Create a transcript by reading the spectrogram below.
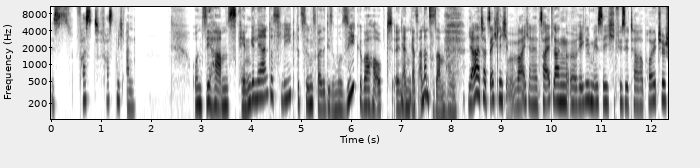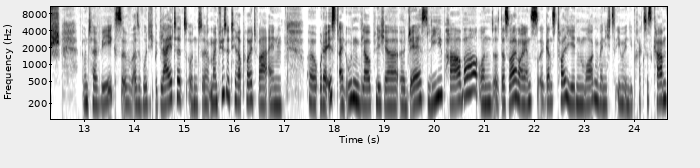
ist fast, fast mich an. Und Sie haben es kennengelernt, das Lied, beziehungsweise diese Musik überhaupt in einem ganz anderen Zusammenhang. Ja, tatsächlich war ich eine Zeit lang äh, regelmäßig physiotherapeutisch unterwegs, äh, also wurde ich begleitet und äh, mein Physiotherapeut war ein oder ist ein unglaublicher Jazz-Liebhaber und das war immer ganz, ganz toll. Jeden Morgen, wenn ich zu ihm in die Praxis kam,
